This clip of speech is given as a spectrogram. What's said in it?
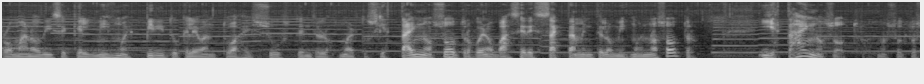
Romano dice que el mismo Espíritu que levantó a Jesús de entre los muertos, si está en nosotros, bueno, va a ser exactamente lo mismo en nosotros. Y está en nosotros. Nosotros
